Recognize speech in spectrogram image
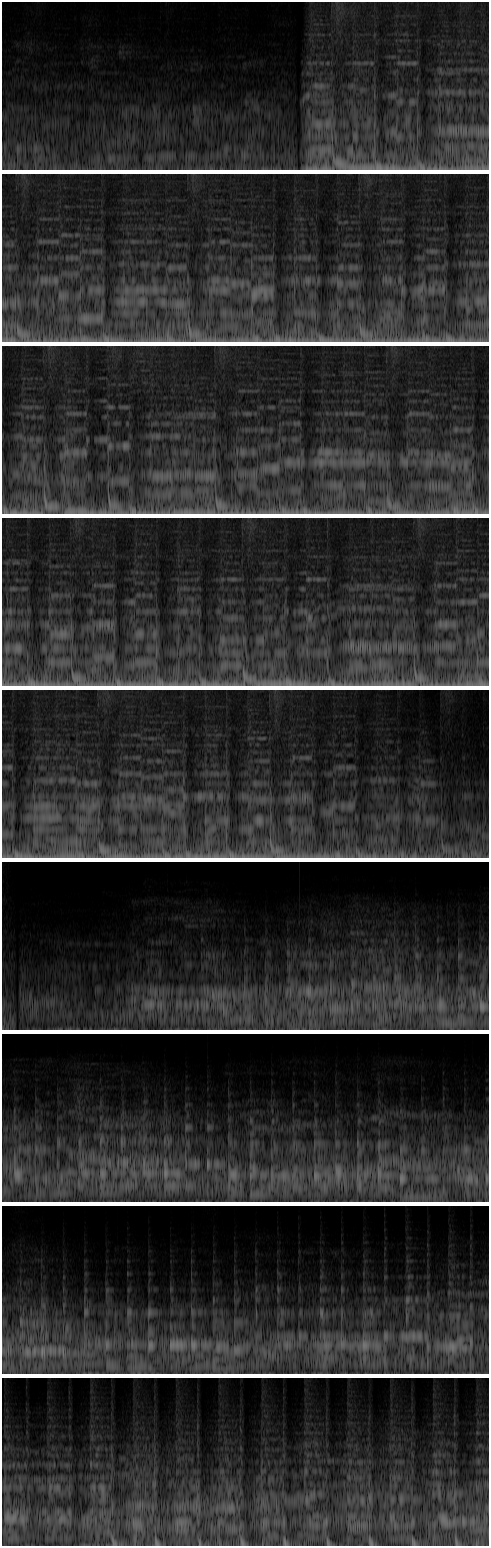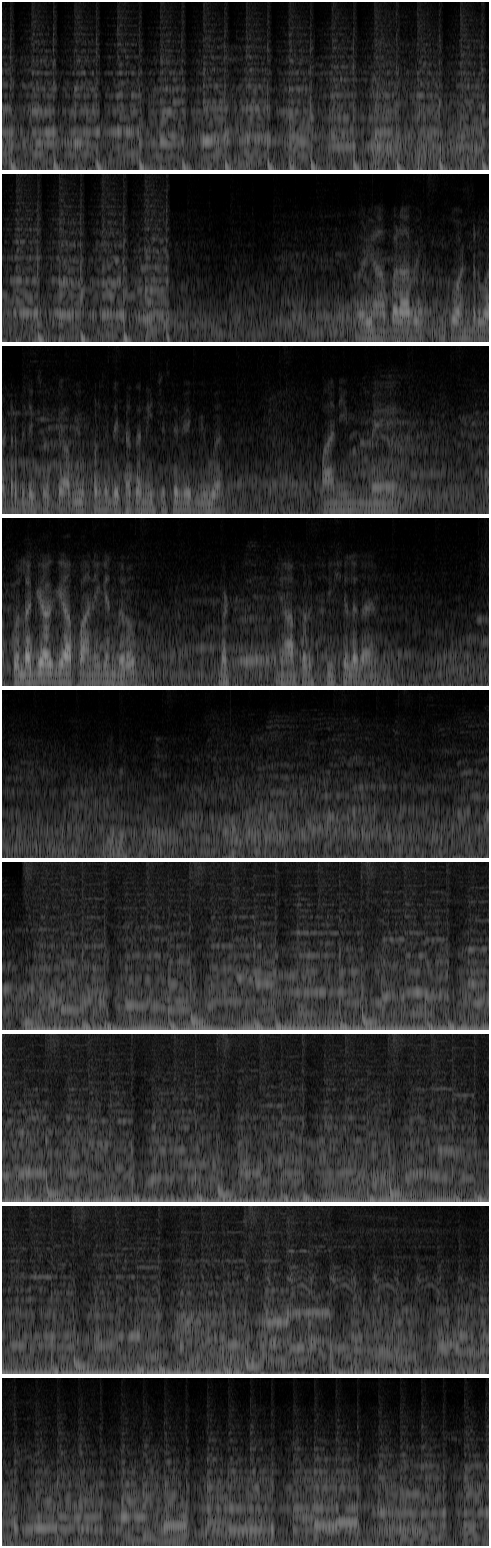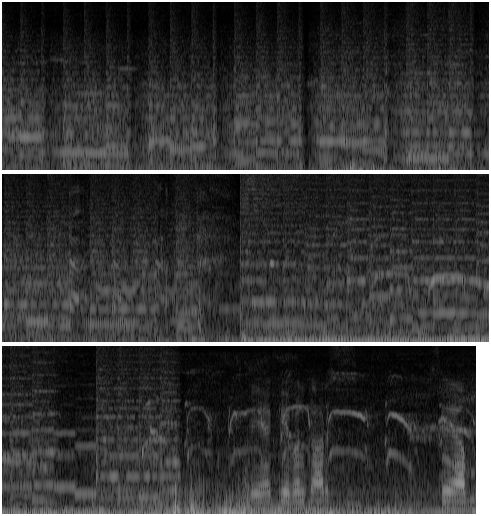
यहाँ पर आप इनको अंडर वाटर भी देख सकते हो। अभी ऊपर से देखा था, नीचे से भी एक व्यू है। पानी में आपको लगेगा कि आप पानी के अंदर हो बट यहाँ पर शीशे लगाए हैं। ये देखो है, केबल कार्स से आप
